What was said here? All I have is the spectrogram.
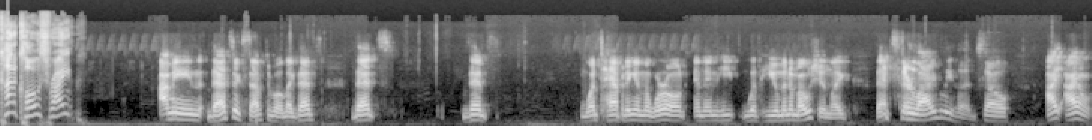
Kind of close, right? I mean, that's acceptable. Like that's that's that's what's happening in the world, and then he with human emotion, like that's their livelihood. So, I I don't.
